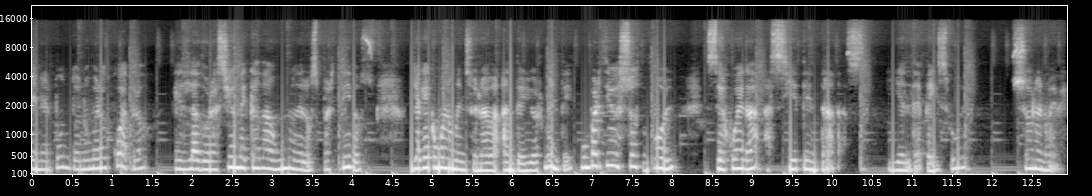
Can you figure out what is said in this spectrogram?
En el punto número 4 es la duración de cada uno de los partidos, ya que como lo mencionaba anteriormente, un partido de softball se juega a 7 entradas y el de béisbol son a 9.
